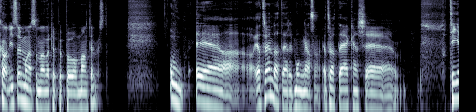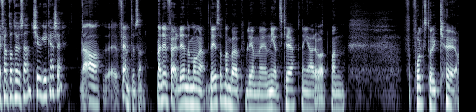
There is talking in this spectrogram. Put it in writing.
Karl, gissa hur många som har varit uppe på Mount Everest? Oh, eh, jag tror ändå att det är rätt många alltså. Jag tror att det är kanske 10-15 tusen, 20 kanske? Ja, 5 000. Men det är fair, det är ändå många. Det är så att man börjar problem med nedskräpningar och att man... Folk står i kö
